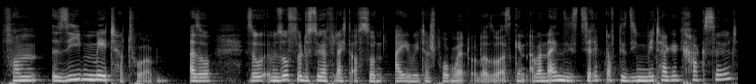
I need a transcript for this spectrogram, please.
vom 7-Meter-Turm. Also so im Suff würdest du ja vielleicht auf so einen 1 Meter Sprungbrett oder sowas gehen. Aber nein, sie ist direkt auf die 7 Meter gekraxelt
